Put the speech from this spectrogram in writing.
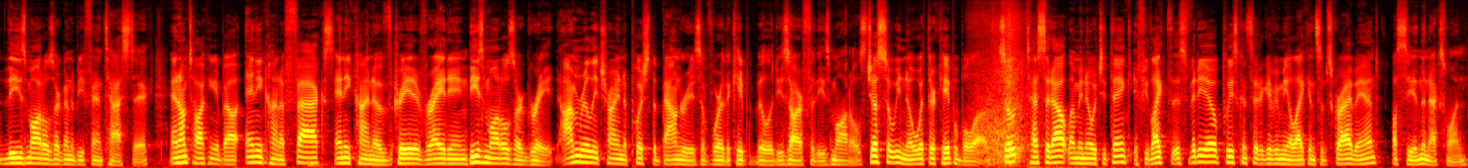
these models are going to be fantastic. And I'm talking about any kind of facts, any kind of creative creative writing. These models are great. I'm really trying to push the boundaries of where the capabilities are for these models, just so we know what they're capable of. So test it out. Let me know what you think. If you liked this video, please consider giving me a like and subscribe, and I'll see you in the next one.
